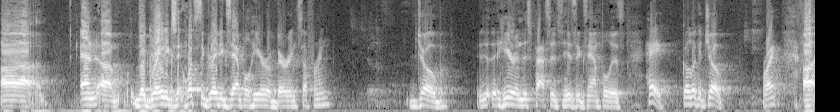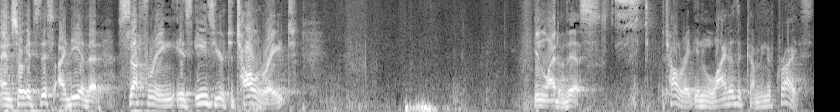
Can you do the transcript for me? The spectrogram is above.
Uh, and um, the great exa- what's the great example here of bearing suffering? Job. Here in this passage, his example is hey, go look at Job, right? Uh, and so it's this idea that suffering is easier to tolerate in light of this. Tolerate in light of the coming of Christ.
